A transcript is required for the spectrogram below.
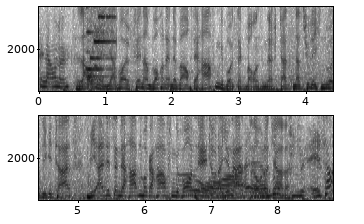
Laune. Laune. Jawohl, Finn, am Wochenende war auch der Hafengeburtstag bei uns in der Stadt. Natürlich nur digital. Wie alt ist denn der Hardenburger Hafen geworden? Älter oder jünger als 300 äh, Jahre? Älter?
